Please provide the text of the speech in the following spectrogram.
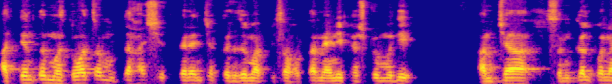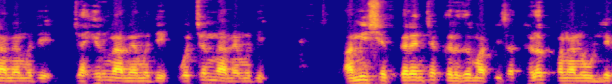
अत्यंत महत्त्वाचा मुद्दा हा शेतकऱ्यांच्या कर्जमाफीचा होता. मॅनिफेस्टोमध्ये आमच्या संकल्पनाम्यामध्ये जाहीरनाम्यामध्ये वचननाम्यामध्ये आम्ही शेतकऱ्यांच्या कर्जमाफीचा ठळकपणाने उल्लेख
